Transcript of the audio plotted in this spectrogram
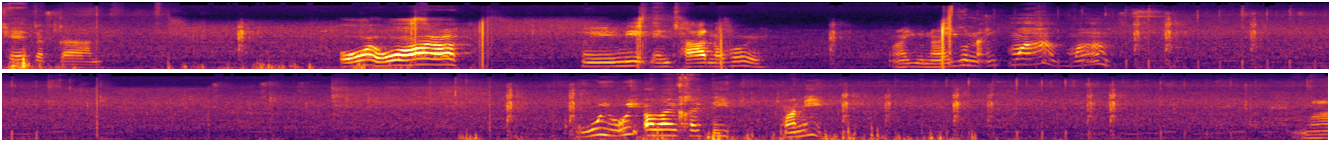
แค่ จัดการ โอ้ยโอ้ยเฮ้ยมีดเอนชาร์นะเฮ้ยมาอยู่ไหนอยู่ไหนมามาโอ้ยโอ้ยอะไรใครติดมานี่มา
